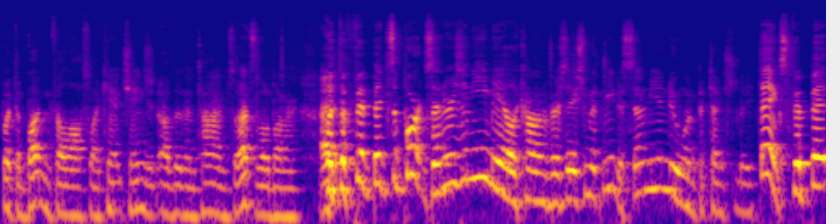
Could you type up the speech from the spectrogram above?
but the button fell off, so I can't change it other than time. So that's a little bummer. I- but the Fitbit support center is an email conversation with me to send me a new one potentially. Thanks, Fitbit.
